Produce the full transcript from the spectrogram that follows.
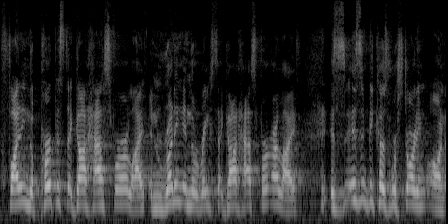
finding the purpose that God has for our life and running in the race that God has for our life is, isn't because we're starting on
